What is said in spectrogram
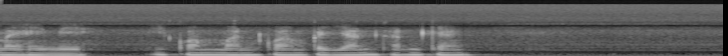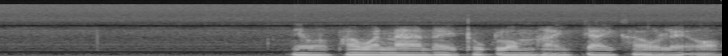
ไม่ให้มี มีความมันความกระยันขันแข็งเนี่ยว่าภาวนาได้ทุกลมหายใจเข้าและออก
